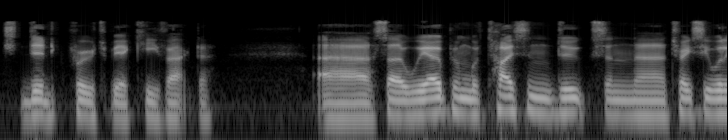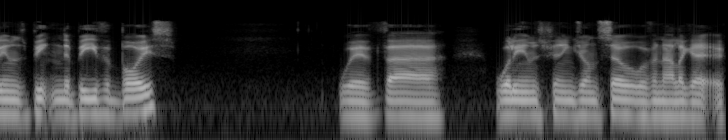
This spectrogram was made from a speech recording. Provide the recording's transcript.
which did prove to be a key factor. Uh, so we opened with Tyson Dukes and uh, Tracy Williams beating the Beaver Boys, with uh, Williams pinning John Silver with an alligator.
